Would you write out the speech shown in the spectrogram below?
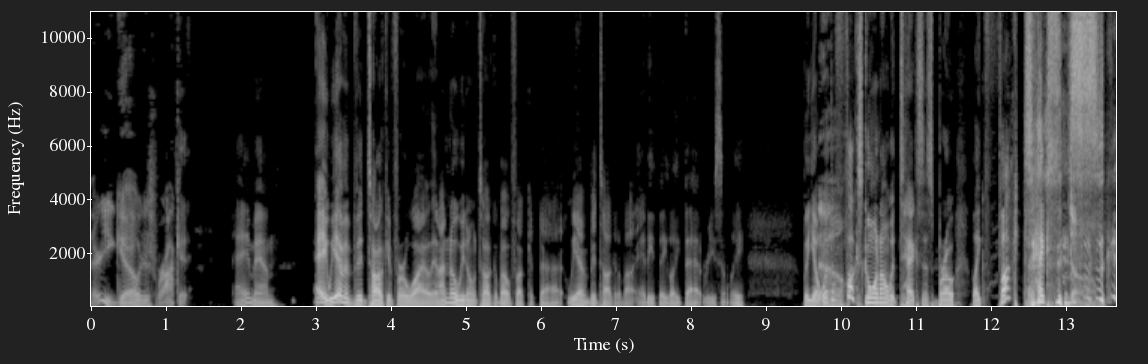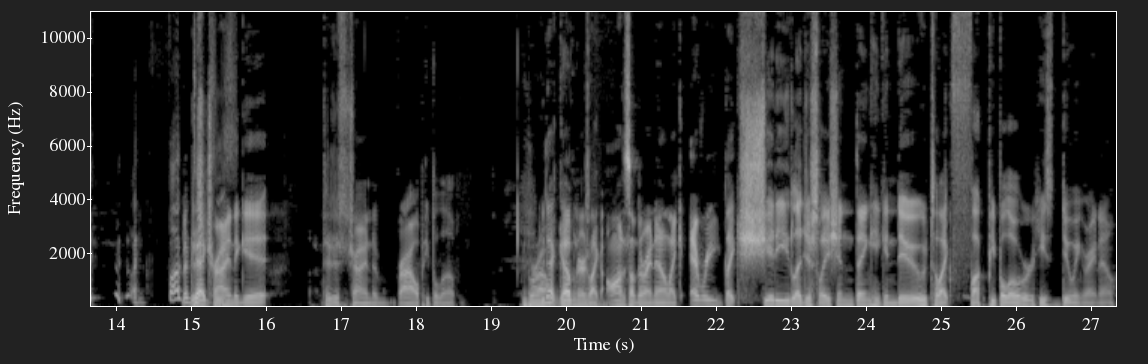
There you go. Just rock it. Hey man. Hey, we haven't been talking for a while, and I know we don't talk about fucking uh we haven't been talking about anything like that recently. But yo, what the fuck's going on with Texas, bro? Like fuck Texas. like fuck They're just Texas. trying to get. They're just trying to rile people up. bro. that governor's like on something right now. Like every like shitty legislation thing he can do to like fuck people over, he's doing right now.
